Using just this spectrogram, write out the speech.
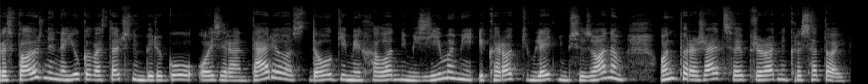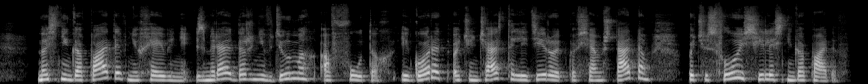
Расположенный на юго-восточном берегу озера Онтарио с долгими холодными зимами и коротким летним сезоном, он поражает своей природной красотой. Но снегопады в Нью-Хейвене измеряют даже не в дюймах, а в футах, и город очень часто лидирует по всем штатам по числу и силе снегопадов.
